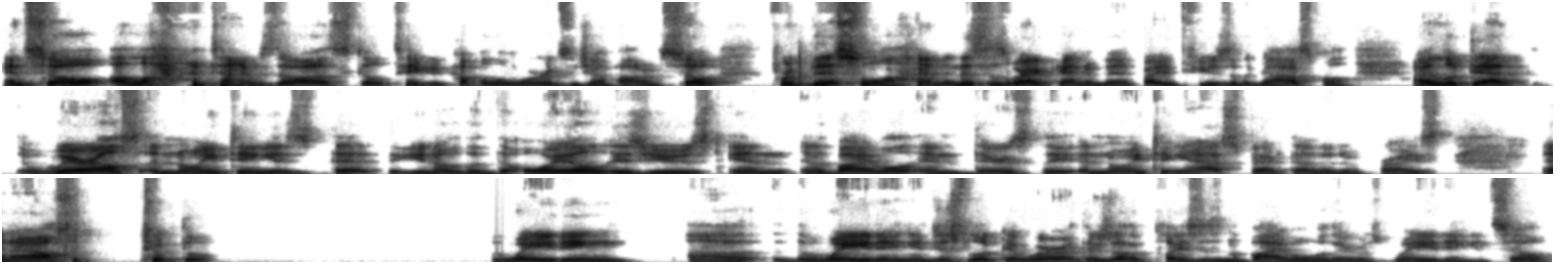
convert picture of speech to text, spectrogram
And so a lot of times though I'll still take a couple of words and jump of them. So for this one, and this is where I kind of meant by infusing the gospel, I looked at where else anointing is that you know the, the oil is used in in the Bible and there's the anointing aspect of it of Christ. And I also took the waiting uh, the waiting and just looked at where there's other places in the Bible where there was waiting. And so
